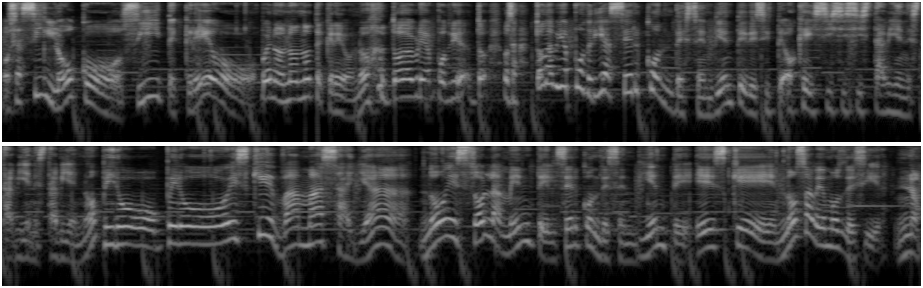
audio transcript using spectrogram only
O sea, sí, loco, sí, te creo. Bueno, no, no te creo, ¿no? Todavía podría, o sea, todavía podría ser condescendiente y decirte, ok, sí, sí, sí, está bien, está bien, está bien, Pero, pero es que va más allá. No es solamente el ser condescendiente, es que no sabemos decir, no,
